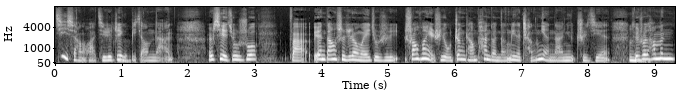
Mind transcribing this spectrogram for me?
迹象的话，其实这个比较难，而且就是说。法院当时认为，就是双方也是有正常判断能力的成年男女之间，所以说他们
